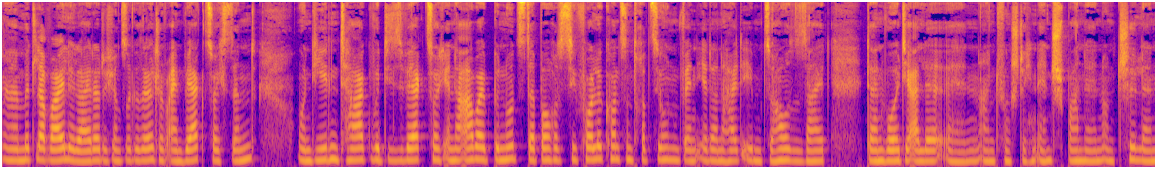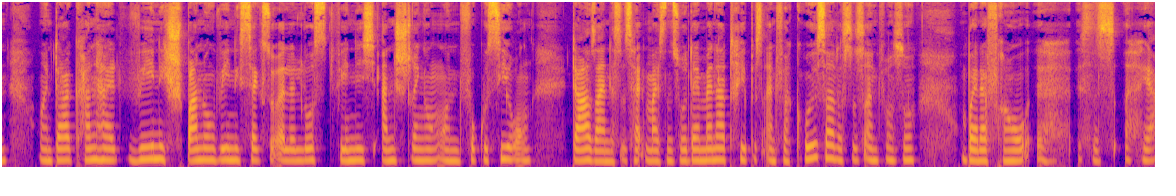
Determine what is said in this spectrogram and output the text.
äh, mittlerweile leider durch unsere Gesellschaft ein Werkzeug sind und jeden Tag wird dieses Werkzeug in der Arbeit benutzt, da braucht es die volle Konzentration und wenn ihr dann halt eben zu Hause seid, dann wollt ihr alle in Anführungsstrichen entspannen und chillen und da kann halt wenig Spannung, wenig sexuelle Lust, wenig Anstrengung und Fokussierung da sein. Das ist halt meistens so. Der Männertrieb ist einfach größer, das ist einfach so und bei der Frau äh, ist es äh, ja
